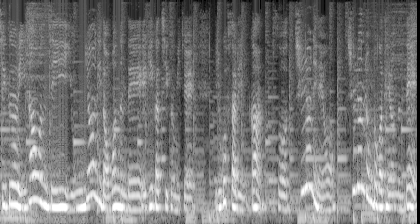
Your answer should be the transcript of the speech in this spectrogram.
지금 이사 온 지 6년이 넘었는데 아기가 지금 이제 7살이니까 벌써 7년이네요. 7년 정도가 되었는데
